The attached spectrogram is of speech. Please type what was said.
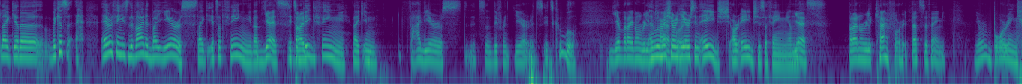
like get a because everything is divided by years. Like it's a thing that Yes, it's a I- big thing. Like in five years it's a different year. It's it's cool Yeah, but I don't really. and we measure for it. years in age our age is a thing and Yes, but I don't really care for it. That's the thing. you're boring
